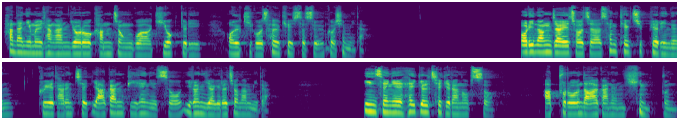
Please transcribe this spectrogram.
하나님을 향한 여러 감정과 기억들이 얽히고 설켜 있었을 것입니다. 어린 왕자의 저자 생택 쥐페리는 그의 다른 책 야간 비행에서 이런 이야기를 전합니다. 인생의 해결책이란 없어 앞으로 나아가는 힘뿐.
